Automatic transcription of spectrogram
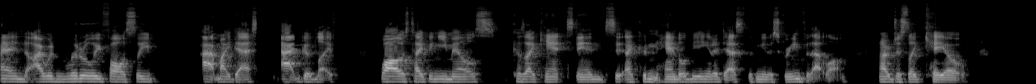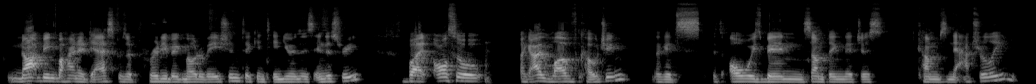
and I would literally fall asleep at my desk at GoodLife while I was typing emails because I can't stand. I couldn't handle being at a desk looking at a screen for that long. And I would just like KO. Not being behind a desk was a pretty big motivation to continue in this industry, but also like I love coaching. Like it's it's always been something that just comes naturally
